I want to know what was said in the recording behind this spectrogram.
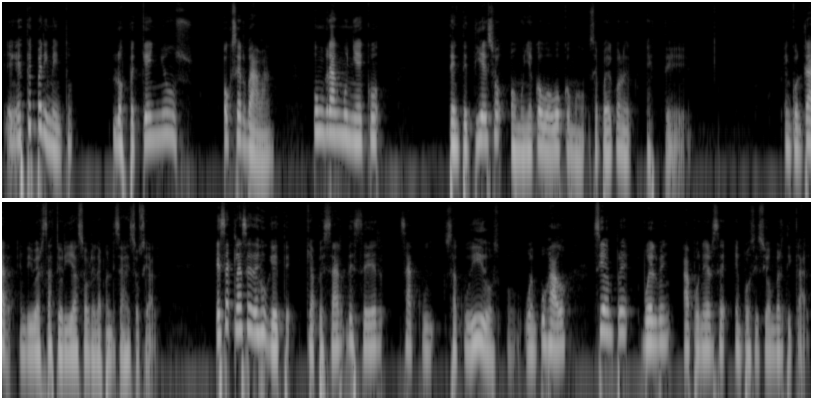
En este experimento, los pequeños observaban un gran muñeco tente tieso o muñeco bobo como se puede este, encontrar en diversas teorías sobre el aprendizaje social. Esa clase de juguete que a pesar de ser sacudidos o, empujados, siempre vuelven a ponerse en posición vertical.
